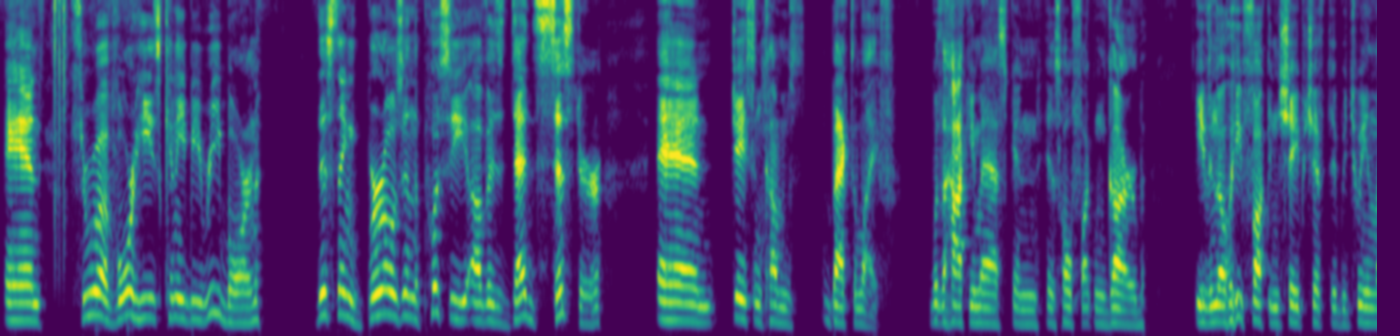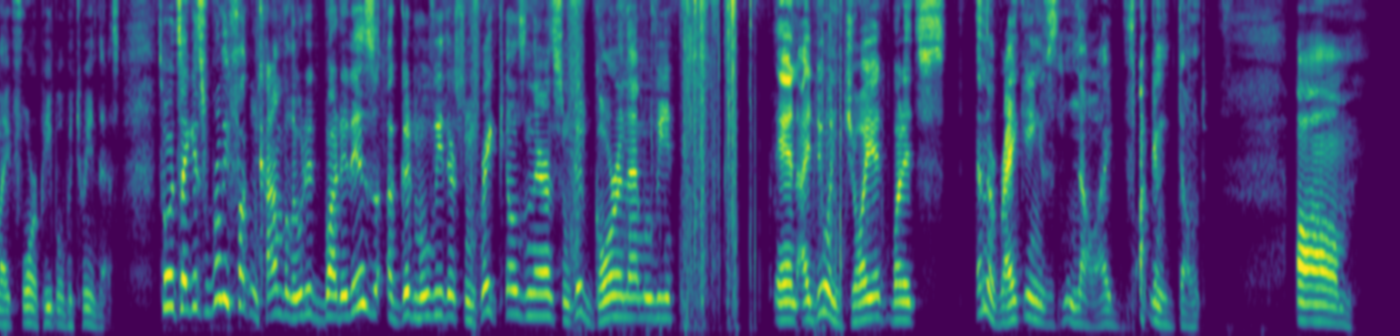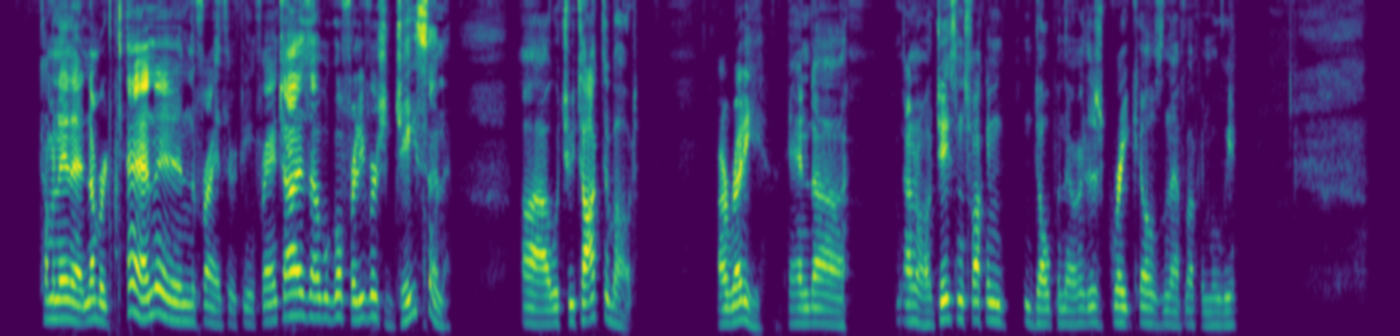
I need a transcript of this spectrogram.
and through a Voorhees can he be reborn? This thing burrows in the pussy of his dead sister, and Jason comes back to life with a hockey mask and his whole fucking garb even though he fucking shapeshifted between like four people between this. So it's like it's really fucking convoluted, but it is a good movie. There's some great kills in there, some good gore in that movie. And I do enjoy it, but it's and the rankings, no, I fucking don't. Um coming in at number 10 in the Friday 13th franchise, I will go Freddy vs. Jason. Uh, which we talked about already. And uh I don't know, Jason's fucking dope in there. There's great kills in that fucking movie.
